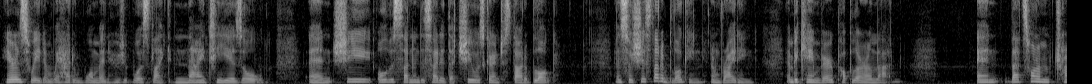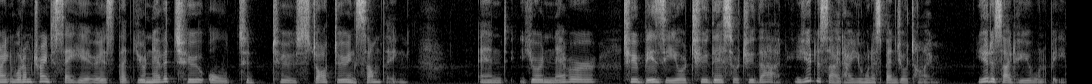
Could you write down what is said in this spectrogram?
here in sweden we had a woman who was like 90 years old and she all of a sudden decided that she was going to start a blog. And so she started blogging and writing and became very popular on that. And that's what I'm trying what I'm trying to say here is that you're never too old to to start doing something. And you're never too busy or too this or too that. You decide how you want to spend your time. You decide who you want to be.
